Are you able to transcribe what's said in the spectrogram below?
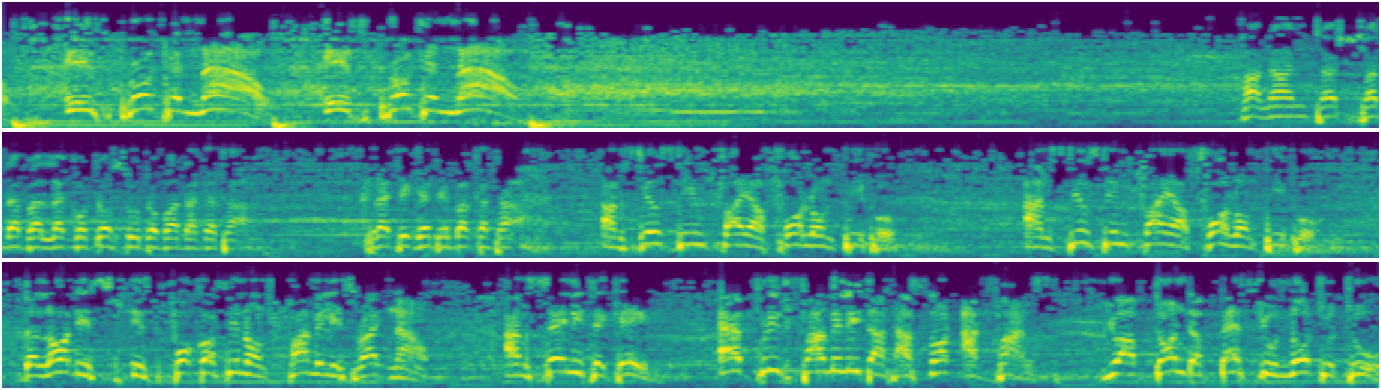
Is broken now. Is broken now. Hananta Shadabalakotosu Badagata. I'm still seeing fire fall on people. I'm still seeing fire fall on people. The Lord is, is focusing on families right now. I'm saying it again. Every family that has not advanced, you have done the best you know to do.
